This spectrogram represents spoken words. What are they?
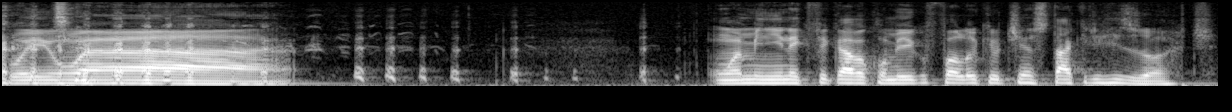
foi uma. uma menina que ficava comigo falou que eu tinha sotaque de resort.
